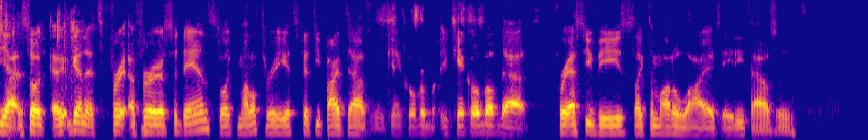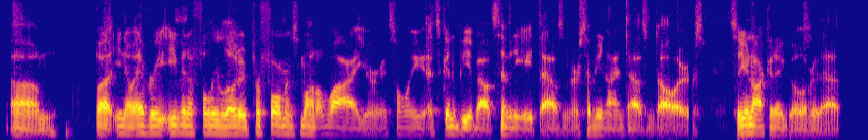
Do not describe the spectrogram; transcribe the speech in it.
Yeah. So again, it's for for sedans, so like Model Three, it's fifty five thousand. You can't go over. You can't go above that. For SUVs, like the Model Y, it's eighty thousand. Um, but you know, every even a fully loaded performance Model Y, you're it's only it's going to be about seventy eight thousand or seventy nine thousand dollars. So you're not going to go over that.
